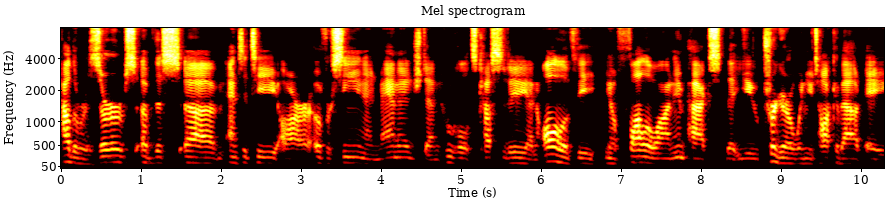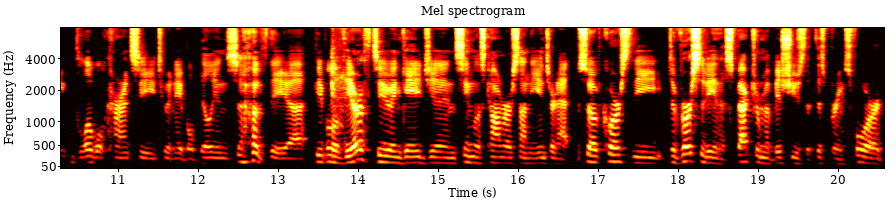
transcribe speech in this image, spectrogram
how the reserves of this um, entity are overseen and managed and who holds custody and all of the you know follow-on impacts that you trigger when you talk about a global currency to enable billions of the uh, people of the earth to engage in seamless commerce on the internet. So of course the diversity and the spectrum of issues that this brings forward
